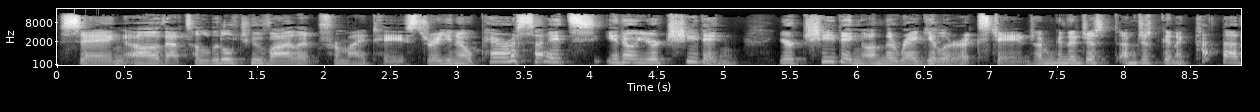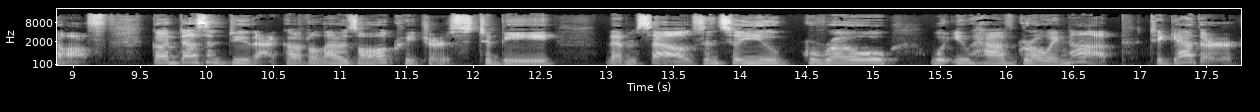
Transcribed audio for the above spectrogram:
saying, oh, that's a little too violent for my taste. Or, you know, parasites, you know, you're cheating. You're cheating on the regular exchange. I'm going to just, I'm just going to cut that off. God doesn't do that. God allows all creatures to be themselves. And so you grow what you have growing up together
